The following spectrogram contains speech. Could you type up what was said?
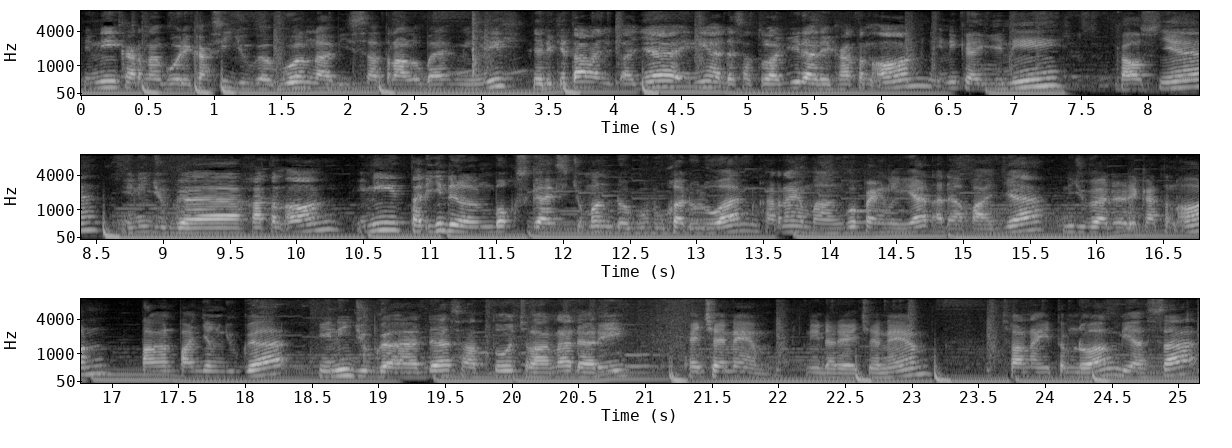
Ini karena gue dikasih juga gue nggak bisa terlalu banyak milih. Jadi kita lanjut aja. Ini ada satu lagi dari Cotton On. Ini kayak gini kaosnya ini juga cotton on. Ini tadinya di dalam box guys. Cuman udah gue buka duluan karena emang gue pengen lihat ada apa aja. Ini juga ada dari cotton on tangan panjang juga. Ini juga ada satu celana dari H&M. Ini dari H&M celana hitam doang biasa.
